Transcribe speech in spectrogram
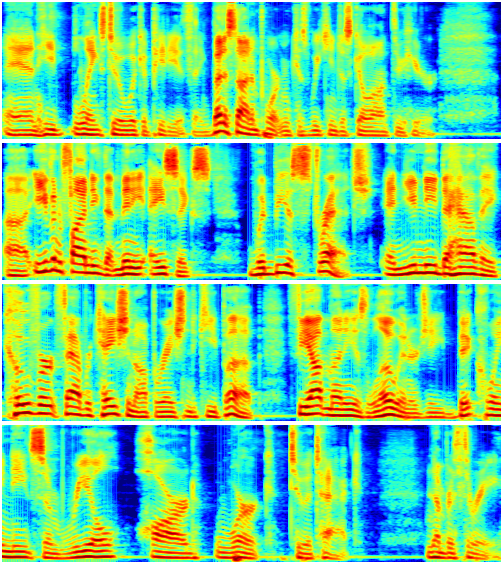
And he links to a Wikipedia thing, but it's not important because we can just go on through here. Uh, even finding that many ASICs would be a stretch, and you need to have a covert fabrication operation to keep up. Fiat money is low energy. Bitcoin needs some real hard work to attack. Number three,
